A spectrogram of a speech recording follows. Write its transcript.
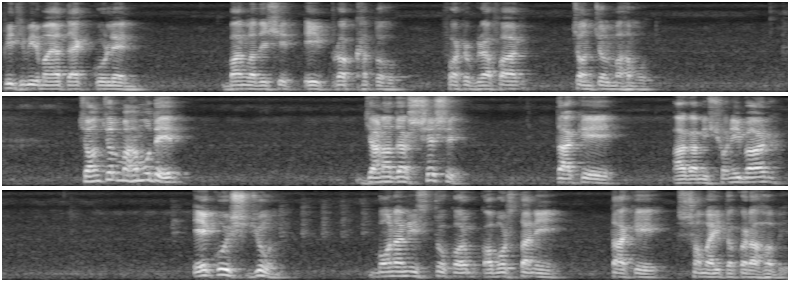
পৃথিবীর মায়া ত্যাগ করলেন বাংলাদেশের এই প্রখ্যাত ফটোগ্রাফার চঞ্চল মাহমুদ। চঞ্চল মাহমুদের জানাজার শেষে তাকে আগামী শনিবার একুশ জুন বনানীস্থ কবরস্থানে তাকে সমাহিত করা হবে।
